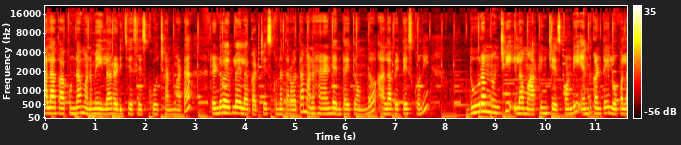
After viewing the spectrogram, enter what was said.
అలా కాకుండా మనమే ఇలా రెడీ చేసేసుకోవచ్చు అనమాట రెండు వైపులా ఇలా కట్ చేసుకున్న తర్వాత మన హ్యాండ్ ఎంతైతే ఉందో అలా పెట్టేసుకొని దూరం నుంచి ఇలా మార్కింగ్ చేసుకోండి. ఎందుకంటే లోపల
